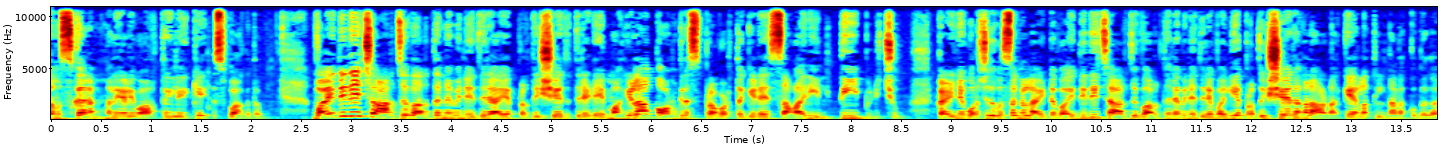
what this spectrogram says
നമസ്കാരം. മലയാളി വാർത്തയിലേക്ക് സ്വാഗതം. വൈദ്യുതി ചാർജ് വർധനവിനെതിരായ പ്രതിഷേധത്തിനിടെ മഹിളാ കോൺഗ്രസ് പ്രവർത്തകയുടെ സാരിയിൽ തീ പിടിച്ചു. കഴിഞ്ഞ കുറച്ച് ദിവസങ്ങളിലായിട്ട് വൈദ്യുതി ചാർജ് വർധനവിനെതിരെ വലിയ പ്രതിഷേധങ്ങളാണ് കേരളത്തിൽ നടക്കുന്നത്.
